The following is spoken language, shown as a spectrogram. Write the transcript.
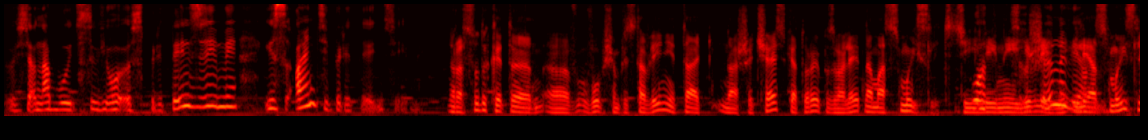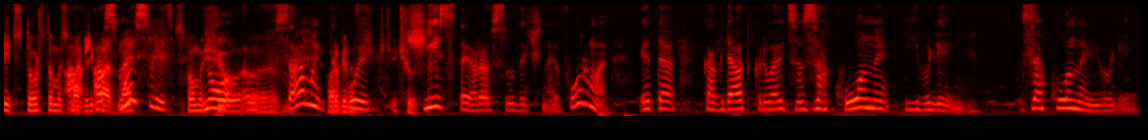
То есть она будет с, его, с претензиями и с антипретензиями. Рассудок — это э, в общем представлении та наша часть, которая позволяет нам осмыслить те вот, или иные явления. Верно. Или осмыслить то, что мы смогли а, познать с помощью но э, в самой такой чувств. чистая рассудочная форма — это когда открываются законы явления. Законы явления.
